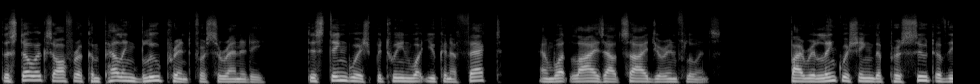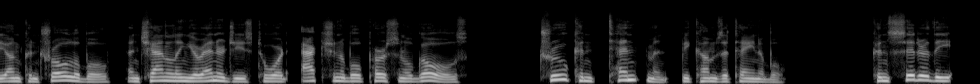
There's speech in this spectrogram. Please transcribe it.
The Stoics offer a compelling blueprint for serenity. Distinguish between what you can affect and what lies outside your influence. By relinquishing the pursuit of the uncontrollable and channeling your energies toward actionable personal goals, true contentment becomes attainable. Consider the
